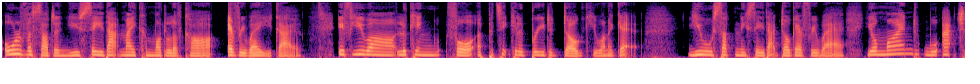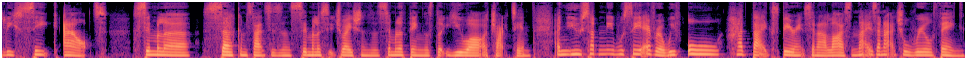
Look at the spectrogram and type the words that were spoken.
all of a sudden you see that make and model of car everywhere you go. If you are looking for a particular breed of dog you want to get, you will suddenly see that dog everywhere. Your mind will actually seek out similar circumstances and similar situations and similar things that you are attracting. And you suddenly will see it everywhere. We've all had that experience in our lives, and that is an actual real thing.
